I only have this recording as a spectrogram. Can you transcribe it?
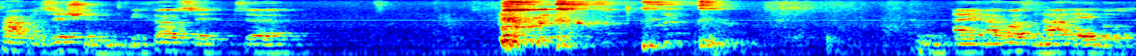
proposition because it I, I was not able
